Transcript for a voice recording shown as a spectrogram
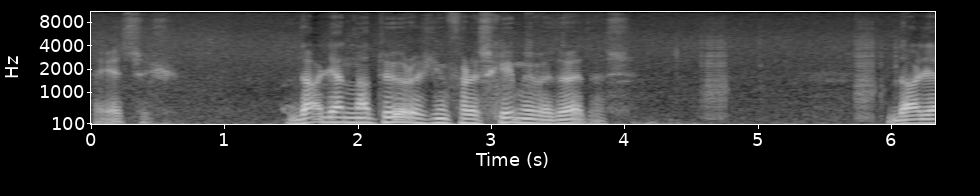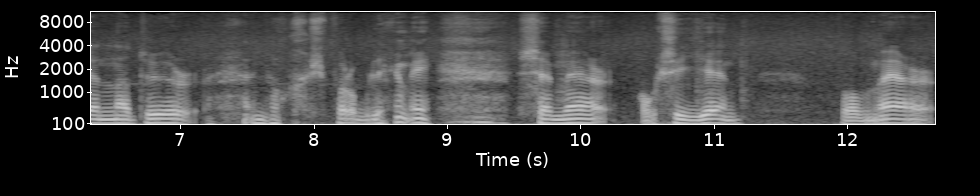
të ecësh. Dalja në natyrë është një freskim i vetvetes. Dalja në natyrë nuk është problemi se merr oksigjen, po merr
